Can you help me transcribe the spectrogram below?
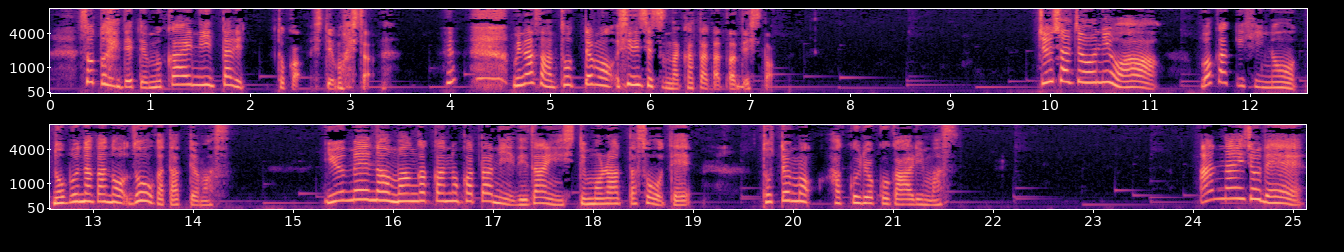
外へ出て迎えに行ったりとかしてました。皆さんとっても親切な方々でした。駐車場には若き日の信長の像が立ってます。有名な漫画家の方にデザインしてもらったそうで、とても迫力があります。案内所で、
